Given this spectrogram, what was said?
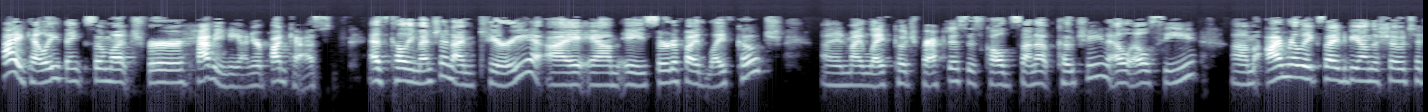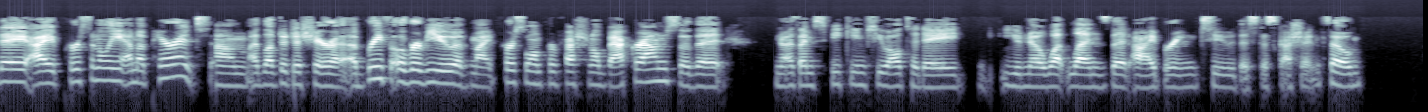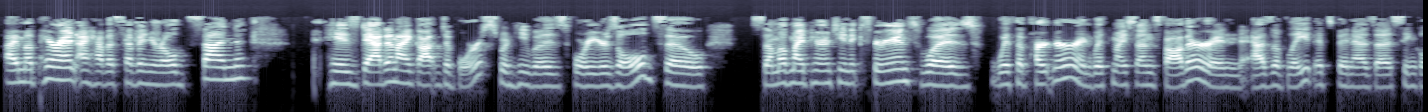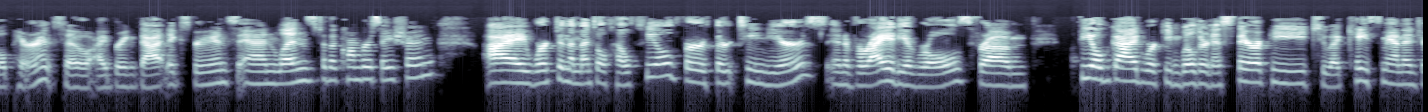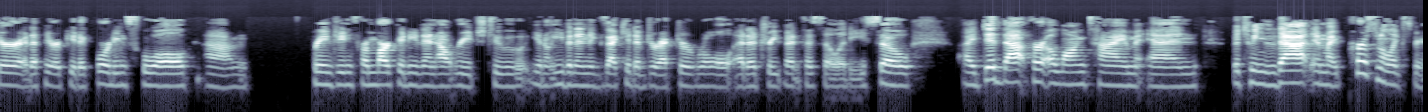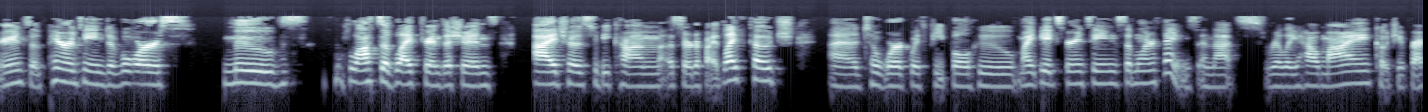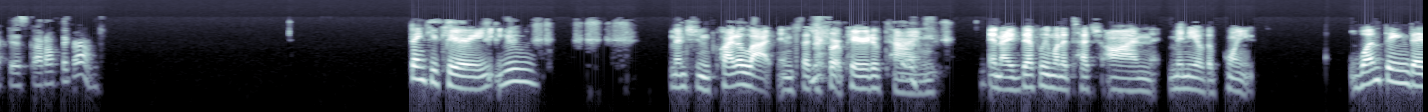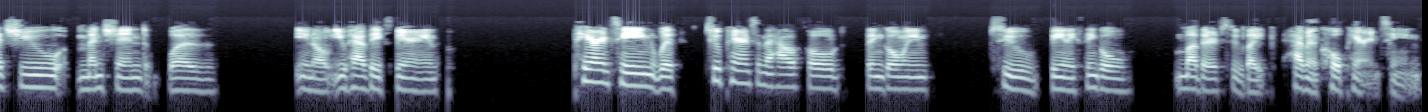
Hi, Kelly. Thanks so much for having me on your podcast. As Kelly mentioned, I'm Carrie. I am a certified life coach and my life coach practice is called Sun Up Coaching LLC. Um, I'm really excited to be on the show today. I personally am a parent. Um, I'd love to just share a, a, brief overview of my personal and professional background so that, you know, as I'm speaking to you all today, you know what lens that I bring to this discussion. So I'm a parent. I have a seven year old son his dad and I got divorced when he was four years old. So some of my parenting experience was with a partner and with my son's father. And as of late, it's been as a single parent. So I bring that experience and lens to the conversation. I worked in the mental health field for 13 years in a variety of roles from field guide working wilderness therapy to a case manager at a therapeutic boarding school, um, ranging from marketing and outreach to, you know, even an executive director role at a treatment facility. So I did that for a long time. And between that and my personal experience of parenting, divorce, moves, lots of life transitions, I chose to become a certified life coach uh, to work with people who might be experiencing similar things. And that's really how my coaching practice got off the ground. Thank you, Carrie. You mentioned quite a lot in such a short period of time, and I definitely want to touch on many of the points. One thing that you mentioned was, you know, you have the experience parenting with two parents in the household, then going to being a single mother to like having a co-parenting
